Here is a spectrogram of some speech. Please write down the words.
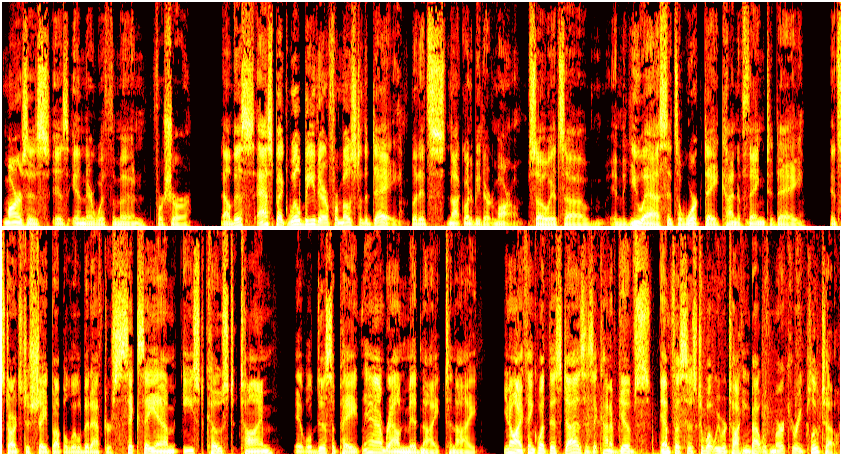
Mars is, is in there with the moon for sure. Now, this aspect will be there for most of the day, but it's not going to be there tomorrow. So it's a, in the U.S., it's a workday kind of thing today. It starts to shape up a little bit after 6 a.m. East Coast time. It will dissipate around midnight tonight. You know, I think what this does is it kind of gives emphasis to what we were talking about with Mercury Pluto.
